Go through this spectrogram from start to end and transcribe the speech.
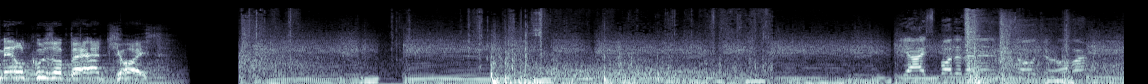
milk was a bad choice. Yeah, I spotted an enemy soldier. Over.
